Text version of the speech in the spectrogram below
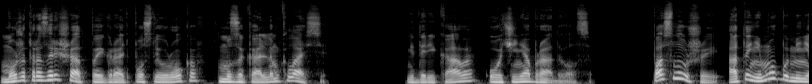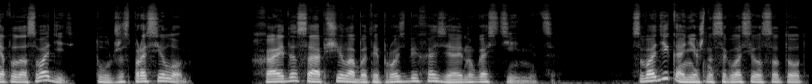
«Может, разрешат поиграть после уроков в музыкальном классе». Медорикава очень обрадовался. «Послушай, а ты не мог бы меня туда сводить?» — тут же спросил он. Хайда сообщил об этой просьбе хозяину гостиницы. «Своди, конечно», — согласился тот,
